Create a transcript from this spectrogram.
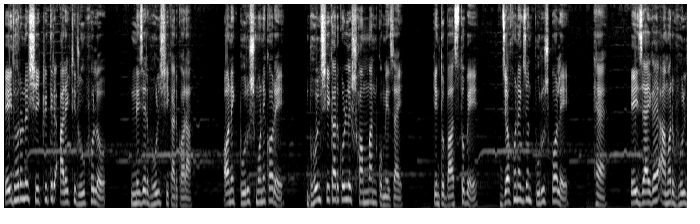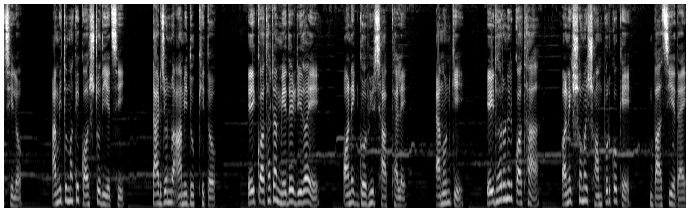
এই ধরনের স্বীকৃতির আরেকটি রূপ হলো নিজের ভুল স্বীকার করা। অনেক পুরুষ মনে করে, ভুল স্বীকার করলে সম্মান কমে যায়। কিন্তু বাস্তবে যখন একজন পুরুষ বলে হ্যাঁ এই জায়গায় আমার ভুল ছিল, আমি তোমাকে কষ্ট দিয়েছি, তার জন্য আমি দুঃখিত। এই কথাটা মেয়েদের হৃদয়ে অনেক গভীর ছাপ ফেলে। এমনকি এই ধরনের কথা অনেক সময় সম্পর্ককে বাঁচিয়ে দেয়।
